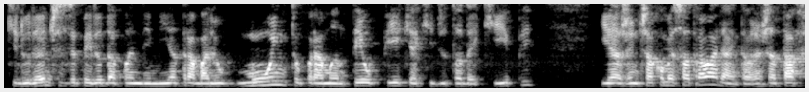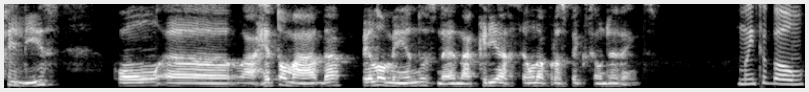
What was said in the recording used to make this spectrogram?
que durante esse período da pandemia trabalhou muito para manter o pique aqui de toda a equipe e a gente já começou a trabalhar. Então a gente já está feliz com uh, a retomada, pelo menos, né, na criação, na prospecção de eventos. Muito bom.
